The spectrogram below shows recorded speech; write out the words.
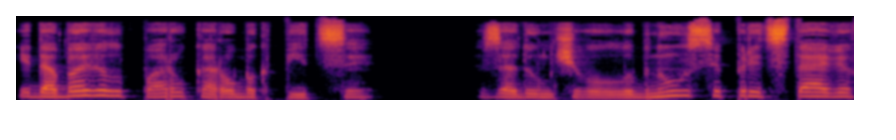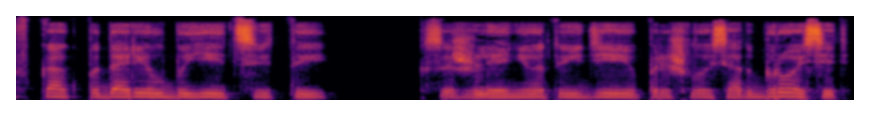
и добавил пару коробок пиццы. Задумчиво улыбнулся, представив, как подарил бы ей цветы. К сожалению, эту идею пришлось отбросить.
